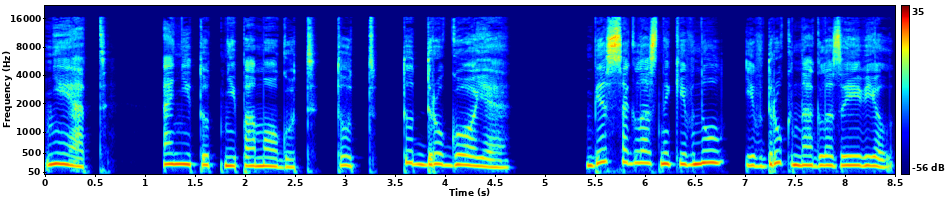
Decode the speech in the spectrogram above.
«Нет, они тут не помогут. Тут... тут другое». Бес согласно кивнул и вдруг нагло заявил.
